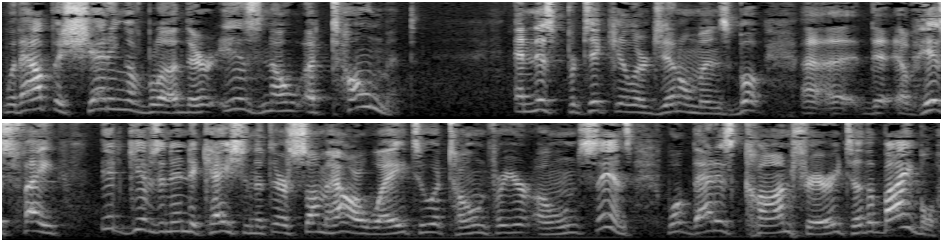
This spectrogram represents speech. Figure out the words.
without the shedding of blood, there is no atonement. And this particular gentleman's book uh, of his faith, it gives an indication that there's somehow a way to atone for your own sins. Well, that is contrary to the Bible.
